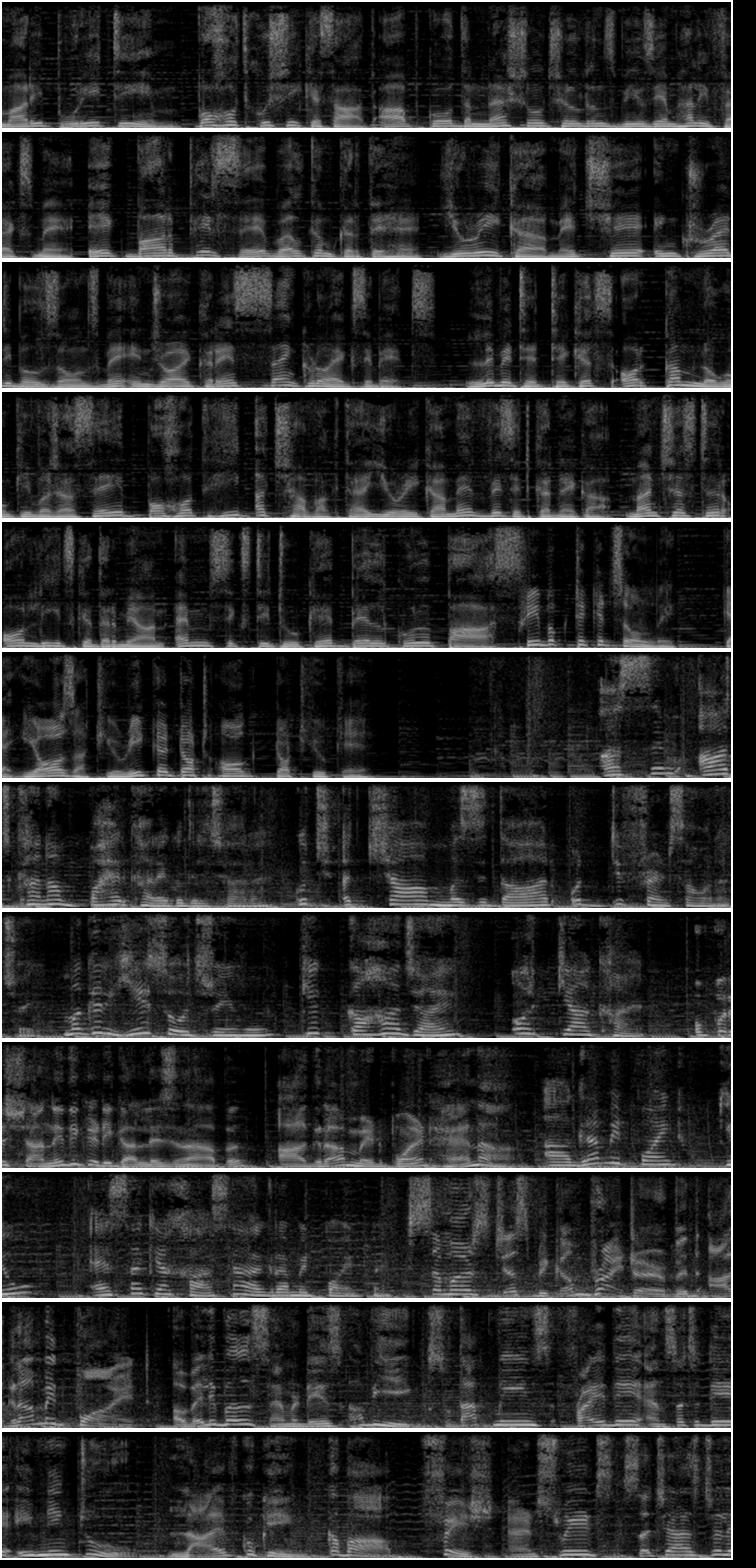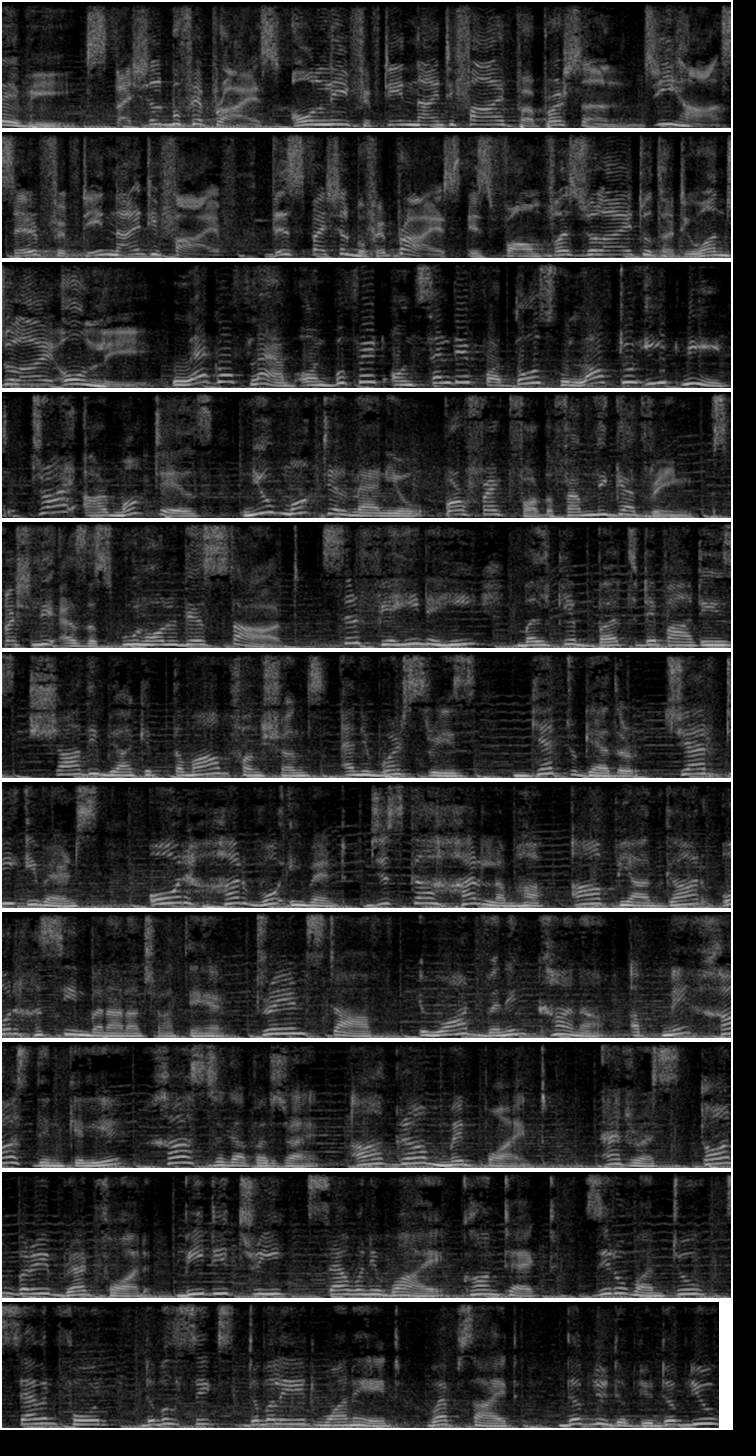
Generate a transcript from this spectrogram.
हमारी पूरी टीम बहुत खुशी के साथ आपको the National Children's Museum Halifax में एक बार फिर से वेलकम करते हैं। यूरेका में छह इंक्रेडिबल जोन्स में एंजॉय करें सैकड़ों एग्जिबिट्स लिमिटेड टिकट्स और कम लोगों की वजह से बहुत ही अच्छा वक्त है यूरिका में विज़िट करने का। मैनचेस्टर और लीड्स के दरमियान एम सिक्सटी टू के बिल्कुल पास। Pre book tickets only get yours at eureka.org.uk Asim आज खाना बाहर खाने को दिल चाह रहा है कुछ अच्छा मजेदार और डिफरेंट सा होना चाहिए मगर ये सोच रही हूँ कि कहाँ जाएं और क्या खाएं ਉਹ ਪਰੇਸ਼ਾਨੀ ਦੀ ਕਿਹੜੀ ਗੱਲ ਹੈ ਜਨਾਬ ਆਗਰਾ ਮਿਡ ਪੁਆਇੰਟ ਹੈ ਨਾ आगरा मिड पॉइंट क्यों ऐसा क्या खास है आगरा मिड पॉइंट में Summers just become brighter with Agra Midpoint. Available seven days a week. So that means Friday and Saturday evening too. Live cooking, kebab, fish, and sweets such as jalebi. Special buffet price only 15.95 per person. Jiha, sir 15.95. This special buffet price is from 1st July to 31 July only. Leg of lamb on buffet on Sunday for those who love to eat meat. Try our mocktails, new mocktail menu. Perfect for the family gathering, especially as the school holidays start. सिर्फ़ यही नहीं बल्कि birthday parties शादी ब्याह के तमाम functions, anniversaries get together charity events और हर वो इवेंट जिसका हर लम्हा आप यादगार और हसीन बनाना चाहते हैं। ट्रेन स्टाफ अवार्ड विनिंग खाना अपने खास दिन के लिए खास जगह पर जाएँ। Agra mid point Address Thornbury Bradford BD3 7Y Contact 012 74668818 Website www.agra.com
